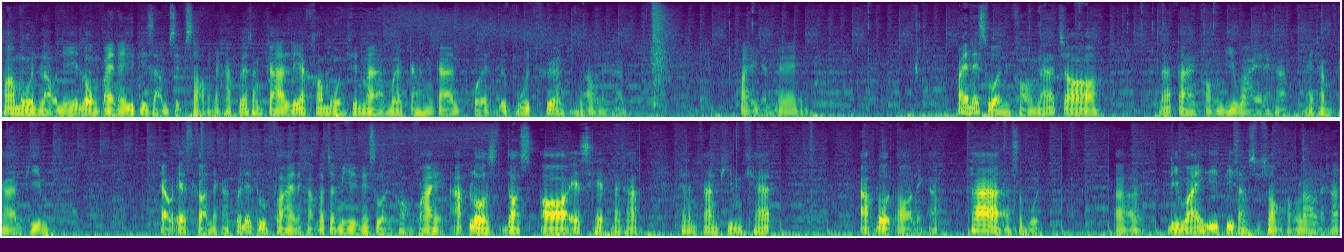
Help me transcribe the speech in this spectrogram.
ข้อมูลเหล่านี้ลงไปใน EP 32 นะครับ เพื่อทำการเรียกข้อมูลขึ้นมาเมื่อการทำการเปิดหรือบูตเครื่องของเรานะครับ ไปกันเลย ไปในส่วนของหน้าจอหน้าต่างของ device นะครับ ให้ทำการพิมพ์ ls ก่อนนะครับ เพื่อเรียกดูไฟล์นะครับ เราจะมีในส่วนของไฟล์ upload.rsh นะครับ ให้ทำการพิมพ์ cat upload all นะครับ ถ้าสมมติอ่า device EP32 ของเรานะครับ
